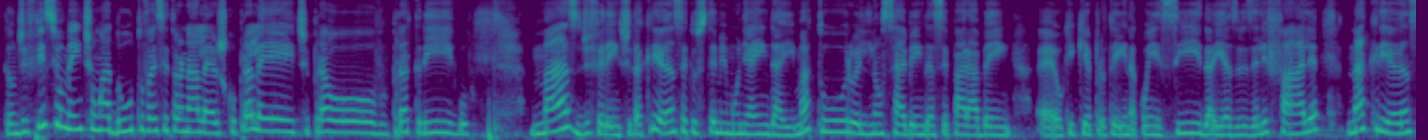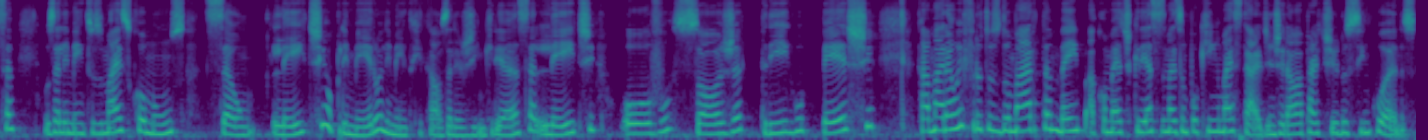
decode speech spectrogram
Então, dificilmente um adulto vai se tornar alérgico para leite, para ovo, para trigo. Mas, diferente da criança, que o sistema imune ainda é imaturo, ele não sabe ainda separar bem é, o que, que é proteína conhecida e às vezes ele falha. Na criança, criança, os alimentos mais comuns são leite, o primeiro alimento que causa alergia em criança, leite, ovo, soja, trigo, peixe, camarão e frutos do mar também acomete crianças, mas um pouquinho mais tarde, em geral a partir dos 5 anos,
